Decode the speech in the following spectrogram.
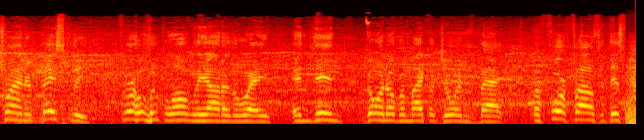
Trying to basically throw Luke Longley out of the way and then going over Michael Jordan's back. But four fouls at this point.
